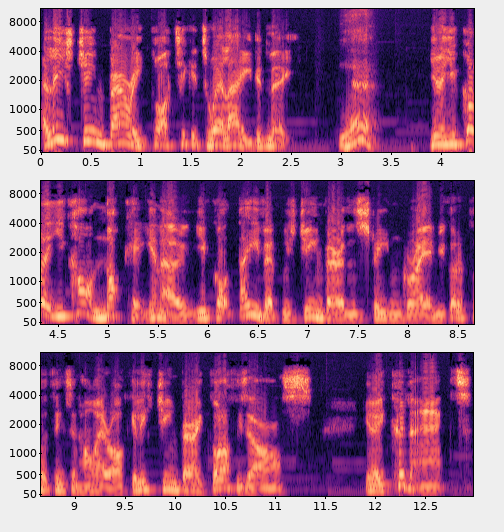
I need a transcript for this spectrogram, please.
At least Gene Barry got a ticket to LA, didn't he? Yeah. you know, you've got to, you can't knock it. You know, you've got Dave Edwards, Gene Barry, and Stephen Graham. You've got to put things in hierarchy. At least Gene Barry got off his arse. You know, he couldn't act,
